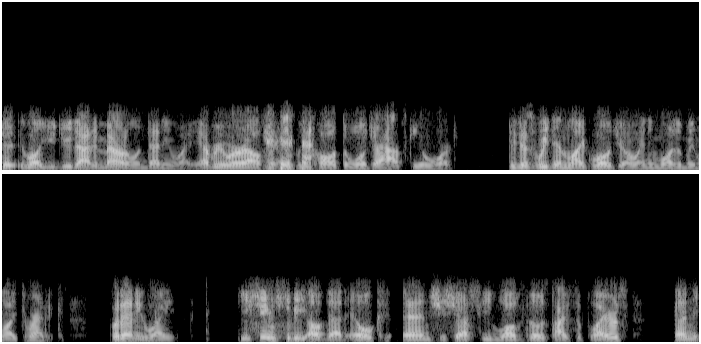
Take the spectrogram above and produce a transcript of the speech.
the, well, you do that in Maryland anyway. Everywhere else, I think we call it the Wojciechowski Award because we didn't like Wojo any more than we liked Redick. But anyway, he seems to be of that ilk, and Krzyzewski loves those types of players. And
